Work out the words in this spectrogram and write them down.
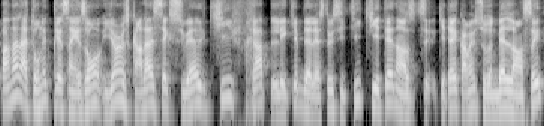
pendant la tournée de pré-saison, il y a un scandale sexuel qui frappe l'équipe de Leicester City, qui était quand même sur une belle lancée.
